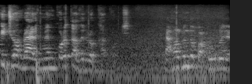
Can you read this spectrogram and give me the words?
কিছু আমরা অ্যারেঞ্জমেন্ট করে তাদের রক্ষা করছি। এখন কিন্তু কতগুলো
